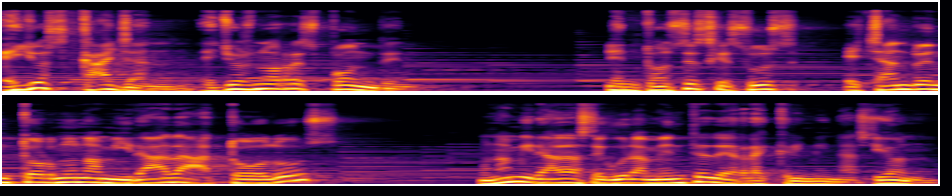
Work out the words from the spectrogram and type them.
Ellos callan, ellos no responden. Entonces Jesús, echando en torno una mirada a todos, una mirada seguramente de recriminación,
